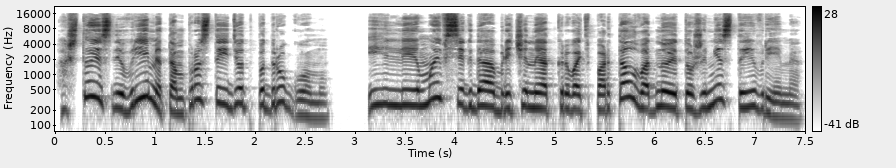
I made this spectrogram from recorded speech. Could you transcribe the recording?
А что, если время там просто идет по-другому? Или мы всегда обречены открывать портал в одно и то же место и время?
